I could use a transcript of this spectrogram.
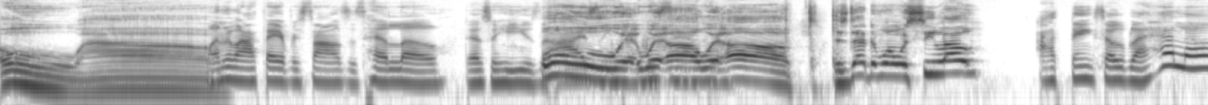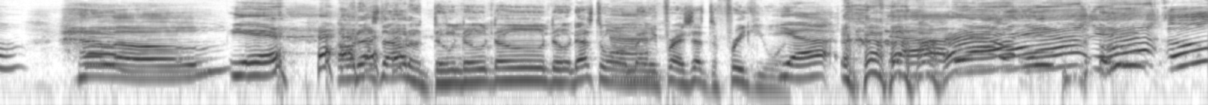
Oh wow. One of my favorite songs is Hello. That's what he used. the Oh wait, wait, uh, wait, uh, is that the one with CeeLo? I think so. Like Hello. Hello. Yeah. Oh, that's the other doon doon doon doon. That's the one with Uh, Mannie Fresh. That's the freaky one. yeah. Yeah. Yeah. Yeah. yeah. Ooh.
